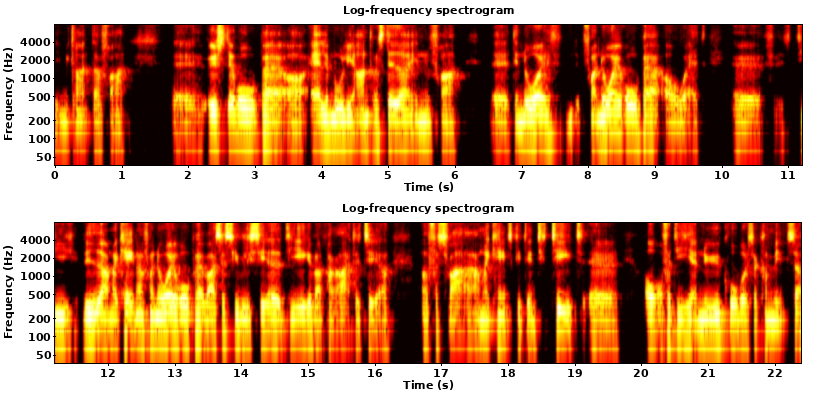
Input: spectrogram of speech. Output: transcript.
immigranter fra øh, Østeuropa og alle mulige andre steder inden fra øh, det nord, fra Nordeuropa, og at øh, de hvide amerikanere fra Nordeuropa var så civiliserede, at de ikke var parate til at, at forsvare amerikansk identitet øh, over for de her nye grupper, så kom ind. Så,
